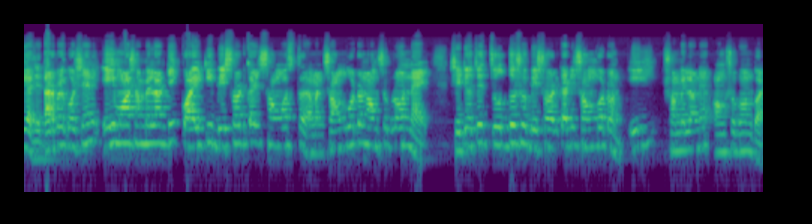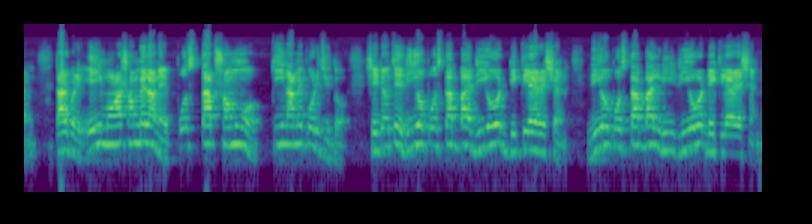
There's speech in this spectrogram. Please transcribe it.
ঠিক আছে? তারপরে কোশ্চেন এই মহাসম্মেলনটি কয়টি বেসরকারি সংস্থা মানে সংগঠন অংশগ্রহণ নেয়? সেটি হচ্ছে চোদ্দশো বেসরকারি সংগঠন এই সম্মেলনে অংশগ্রহণ করেন। তারপরে, এই মহাসম্মেলনের প্রস্তাব সমূহ কি নামে পরিচিত? সেটা হচ্ছে রিও প্রস্তাব বা রিও ডিক্লারেশন। রিও প্রস্তাব বা রিও ডিক্লারেশন।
